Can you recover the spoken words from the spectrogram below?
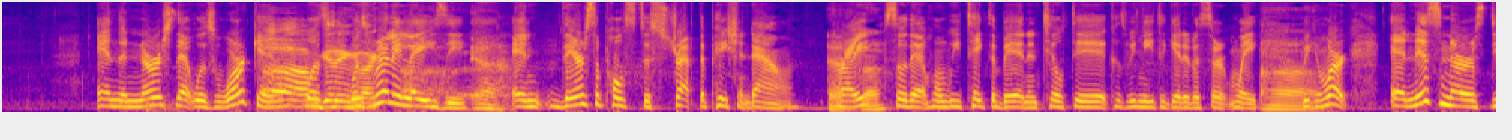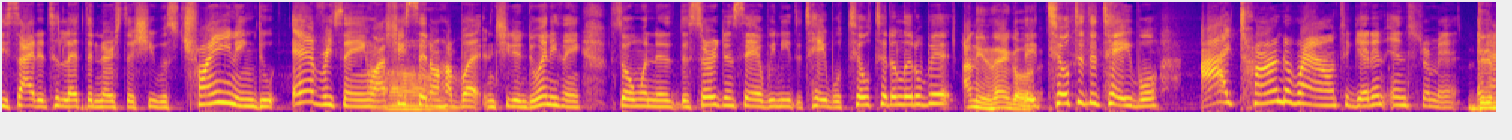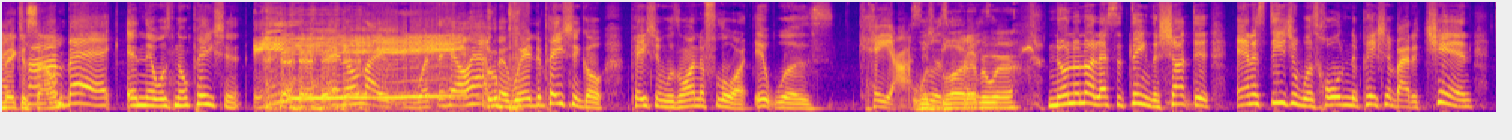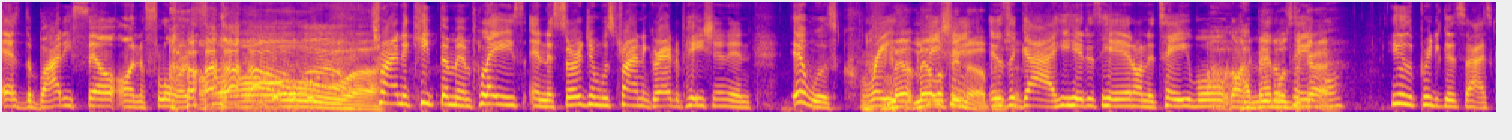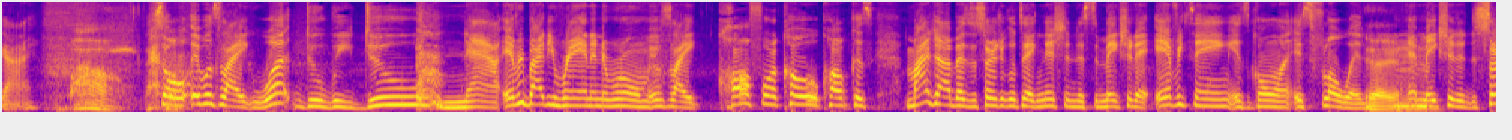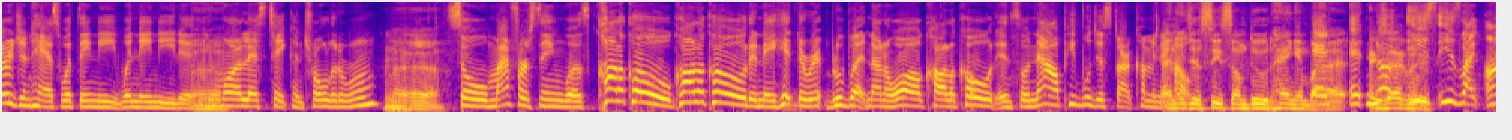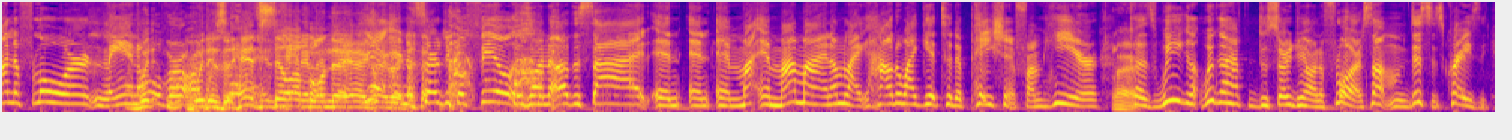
And the nurse that was working Ah, I'm was was like, really ah, lazy, yeah. and they're supposed to strap the patient down. Yeah. right? Okay. So that when we take the bed and tilt it, because we need to get it a certain way, we ah. can work. And this nurse decided to let the nurse that she was training do everything while she sit on her ah. butt and she didn't do anything. So when the, the surgeon said we need the table tilted a little bit, I need an angle. they tilted the table. I turned around to get an instrument. Did it and I make a sound? back and there was no patient. Eh. and I'm like, what the hell happened? Where'd the patient go? Patient was on the floor. It was chaos. It Was, blood crazy. everywhere? No, no, no. That's the thing. The shunt did anesthesia was holding the patient by the chin as the body fell on the floor. oh, trying to keep them in place, and the surgeon was trying to grab the patient, and it was crazy. Male- male or female Is a guy. He hit his head on the table, uh, on how the metal the table. guy? He was a pretty good sized guy. Wow. So it was like, what do we do now? Everybody ran in the room. It was like, call for a code, call because my job as a surgical technician is to make sure that everything is going, is flowing, Yeah, yeah. and mm-hmm. make sure that the surgeon has what they need when they need it. You uh-huh. more or less take control of the room. Yeah. So my first thing was call a code, call a code, and they hit the ri- blue button on the wall, call a code, and so now people just start coming to And help. they just see some dude hanging by. and, and no, Exactly. he's he's like on the floor, laying with, over with his floor. head His still head up in the on the. neck. Yeah, Yeah, exactly. and the surgical field is on the other side, and and and my in my mind, I'm like, how do I get to the patient from here? Right. Because we we're gonna have to do surgery on the floor or something. This is crazy.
